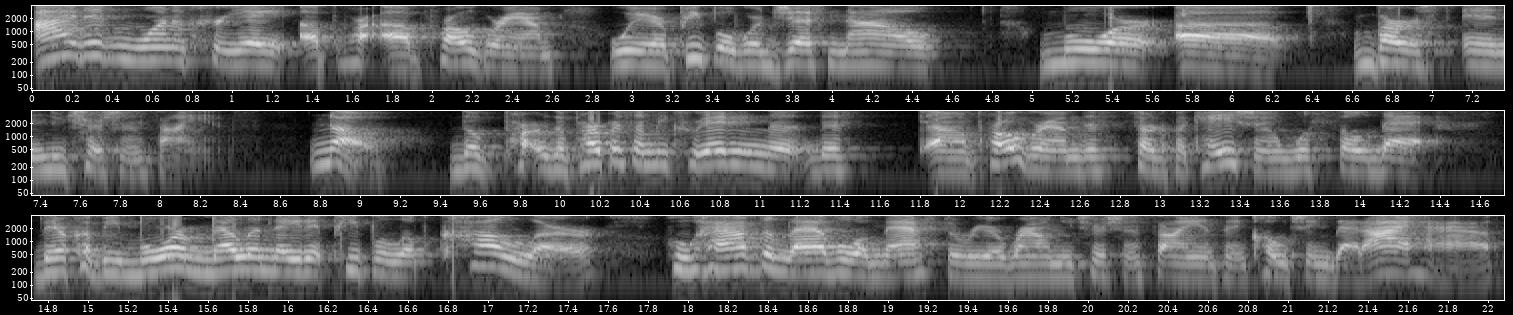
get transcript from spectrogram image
I didn't want to create a, a program where people were just now more uh, versed in nutrition science. No, the, pur- the purpose of me creating the, this uh, program, this certification, was so that there could be more melanated people of color who have the level of mastery around nutrition science and coaching that I have.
